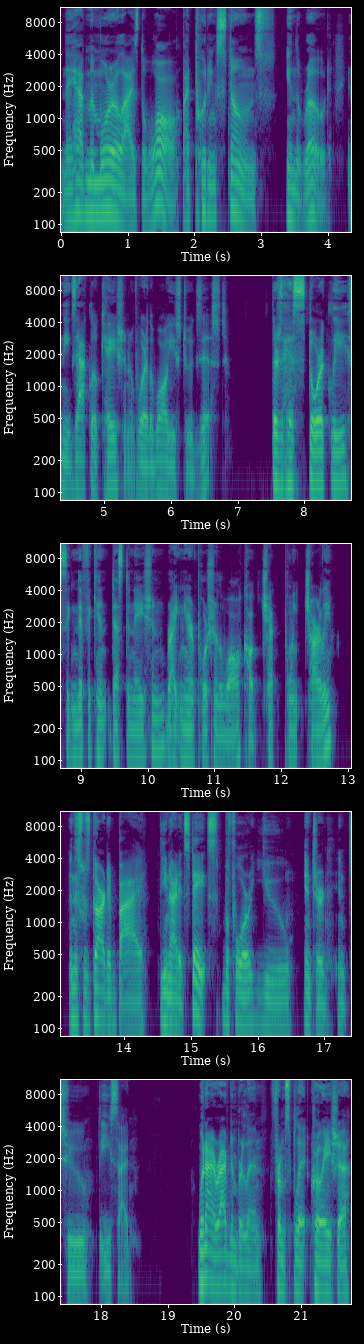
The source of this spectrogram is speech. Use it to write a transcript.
They have memorialized the wall by putting stones in the road in the exact location of where the wall used to exist. There's a historically significant destination right near a portion of the wall called Checkpoint Charlie. And this was guarded by the United States before you entered into the east side. When I arrived in Berlin from Split, Croatia,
